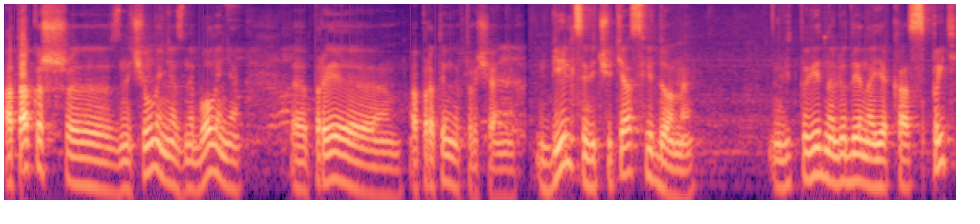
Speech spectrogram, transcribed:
а також е, знечулення, знеболення е, при е, оперативних втручаннях. Біль це відчуття свідоме. Відповідно, людина, яка спить,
